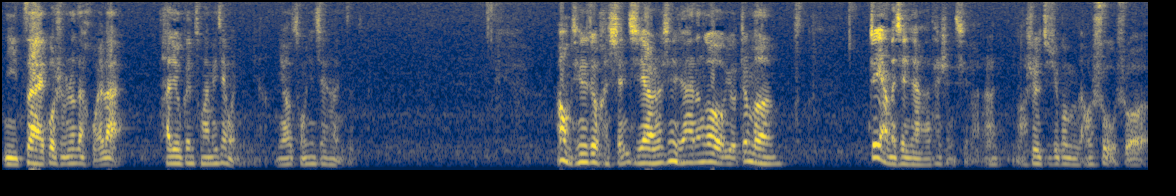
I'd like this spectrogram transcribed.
你再过十分钟再回来，他就跟从来没见过你一样，你要重新介绍你自己。啊我们听着就很神奇啊！说心理学还能够有这么这样的现象，太神奇了。然后老师继续跟我们描述说，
